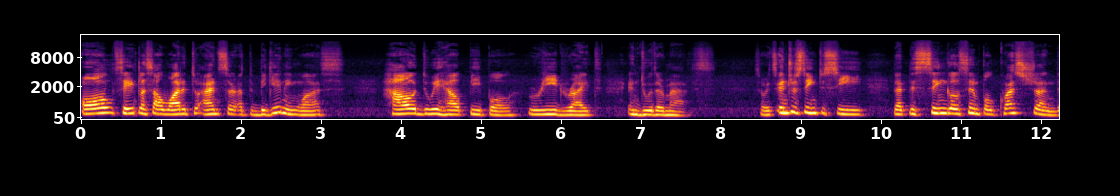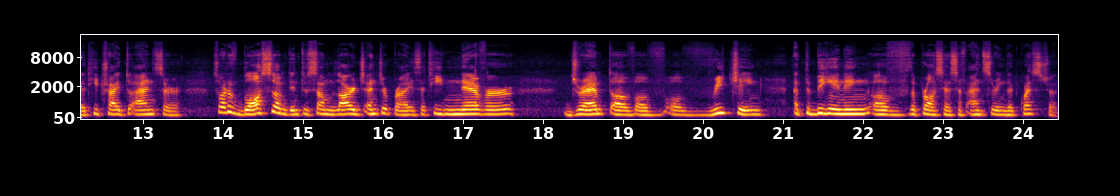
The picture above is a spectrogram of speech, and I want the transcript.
all Saint LaSalle wanted to answer at the beginning was, how do we help people read, write, and do their maths? So it's interesting to see that this single simple question that he tried to answer sort of blossomed into some large enterprise that he never dreamt of, of, of reaching at the beginning of the process of answering that question.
